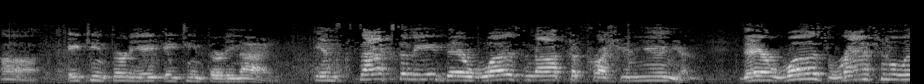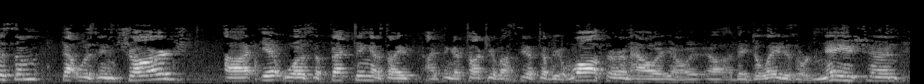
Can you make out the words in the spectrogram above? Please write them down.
uh, 1838, 1839. In Saxony, there was not the Prussian Union. There was rationalism that was in charge. Uh, it was affecting, as I, I think I've talked to you about C.F.W. Walther and how you know uh, they delayed his ordination.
